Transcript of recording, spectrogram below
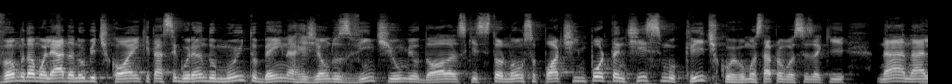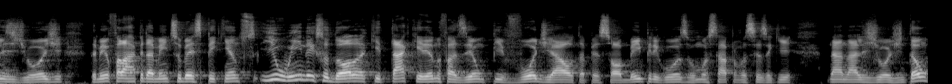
Vamos dar uma olhada no Bitcoin, que está segurando muito bem na região dos 21 mil dólares, que se tornou um suporte importantíssimo, crítico. Eu vou mostrar para vocês aqui na análise de hoje. Também vou falar rapidamente sobre a SP500 e o índice do dólar, que está querendo fazer um pivô de alta, pessoal. Bem perigoso, vou mostrar para vocês aqui na análise de hoje. Então,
